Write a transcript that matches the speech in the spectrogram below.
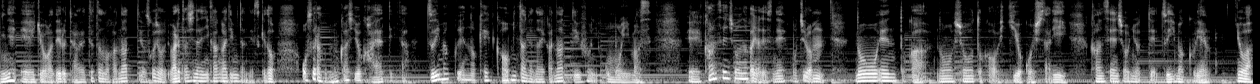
にね影響が出るって言われてたのかなっていうのを少し私なりに考えてみたんですけどおそらく昔よく流行っていた髄膜炎の結果を見たんじゃないかなっていうふうに思います、えー、感染症の中にはですねもちろん脳炎とか脳症とかを引き起こしたり感染症によって髄膜炎要は、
